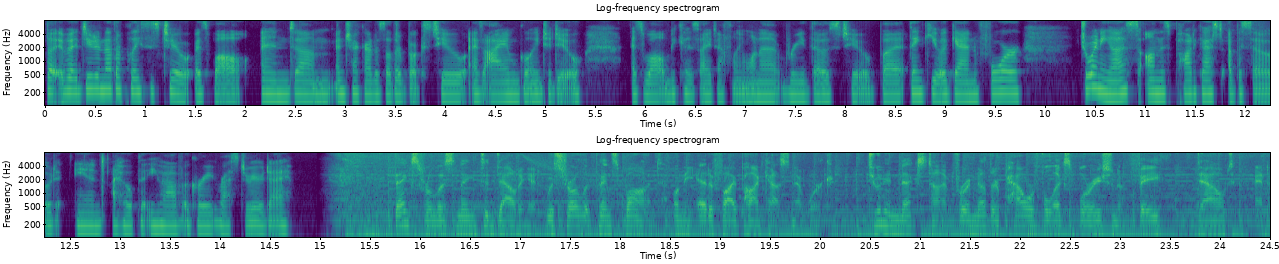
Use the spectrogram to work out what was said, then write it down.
but but do it in other places too as well and um and check out his other books too as i am going to do as well because i definitely want to read those too but thank you again for joining us on this podcast episode, and I hope that you have a great rest of your day. Thanks for listening to Doubting It with Charlotte Pence Bond on the Edify Podcast Network. Tune in next time for another powerful exploration of faith, doubt, and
